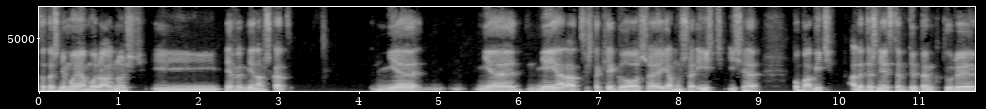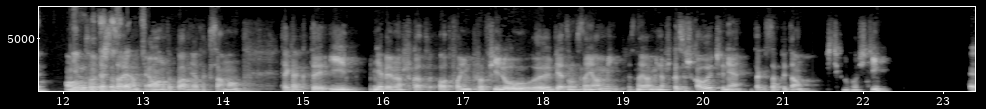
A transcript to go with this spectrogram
to też nie moja moralność i nie wiem, mnie na przykład nie, nie, nie jara coś takiego, że ja muszę iść i się pobawić, ale też nie jestem typem, który nie o, lubi tego co, zrobić. Ja, ja mam dokładnie tak samo tak jak ty. I nie wiem, na przykład o twoim profilu y, wiedzą znajomi, znajomi na przykład ze szkoły, czy nie? Tak zapytam z ciekawości. E,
